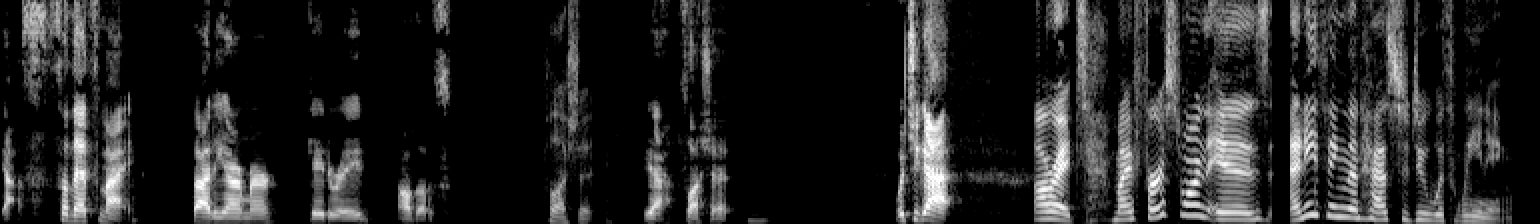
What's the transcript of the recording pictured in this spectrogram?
Yes. So that's mine. Body armor, Gatorade, all those. Flush it. Yeah, flush it. What you got? All right. My first one is anything that has to do with weaning.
